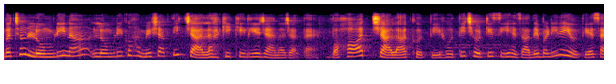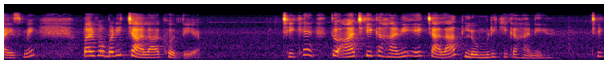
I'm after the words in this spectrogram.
बच्चों, लोमड़ी ना, लोमड़ी को हमेशा अपनी चालाकी के लिए जाना जाता है। बहुत चालाक होती है। होती छोटी सी है, ज़्यादा बड़ी नहीं होती है साइज़ में, पर वो बड़ी चालाक होती है। ठीक है? तो आज की कहानी एक चालाक लोमड़ी की कहानी है। ठीक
